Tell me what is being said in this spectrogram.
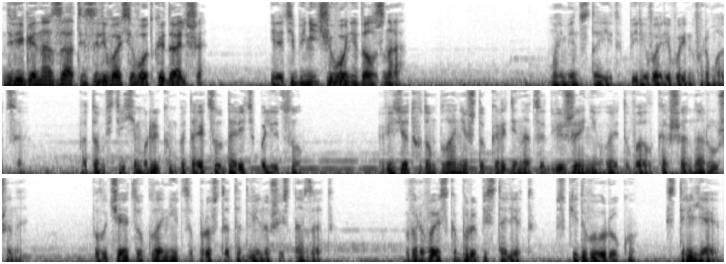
Двигай назад и заливайся водкой дальше! Я тебе ничего не должна!» Момент стоит, переваривая информацию. Потом с тихим рыком пытается ударить по лицу. Везет в том плане, что координация движения у этого алкаша нарушена – Получается уклониться, просто отодвинувшись назад. Вырываю из кобуры пистолет, скидываю руку, стреляю.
